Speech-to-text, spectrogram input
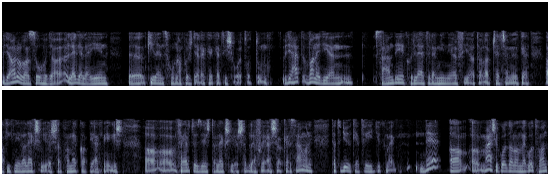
ugye arról van szó, hogy a legelején kilenc hónapos gyerekeket is oltottunk. Ugye hát van egy ilyen szándék, hogy lehetőleg minél fiatalabb csecsemőket, akiknél a legsúlyosabb, ha megkapják mégis a, a fertőzést, a legsúlyosabb lefolyással kell számolni, tehát hogy őket védjük meg. De a, a másik oldalon meg ott van,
